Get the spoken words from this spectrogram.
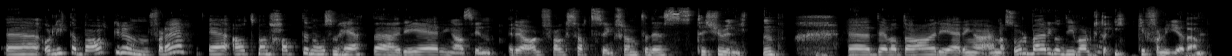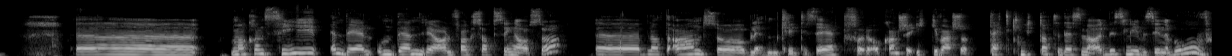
Uh, og Litt av bakgrunnen for det er at man hadde noe som heter regjeringa sin realfagsatsing fram til, det, til 2019. Uh, det var da regjeringa Erna Solberg, og de valgte å ikke fornye den. Uh, man kan si en del om den realfagsatsinga også. Blant annet så ble den kritisert for å kanskje ikke være så tett knytta til det som er arbeidslivet sine behov.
